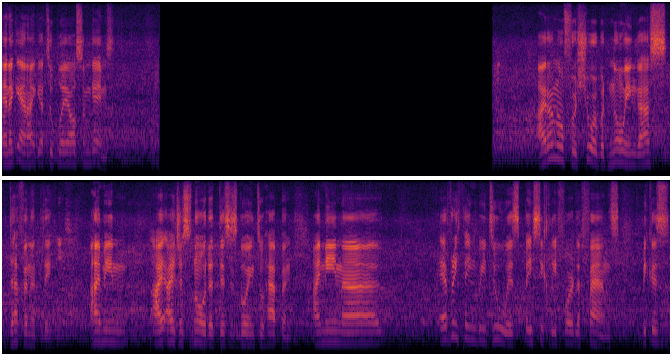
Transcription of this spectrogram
And again, I get to play awesome games. I don't know for sure, but knowing us, definitely. I mean, I, I just know that this is going to happen. I mean, uh, everything we do is basically for the fans because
